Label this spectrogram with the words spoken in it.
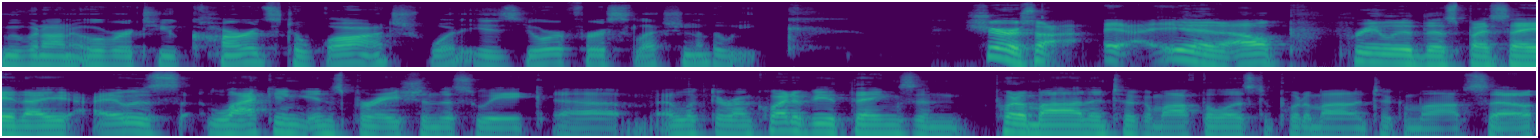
moving on over to cards to watch. What is your first selection of the week? Sure. So, I'll prelude this by saying I, I was lacking inspiration this week. Um, I looked around quite a few things and put them on and took them off the list and put them on and took them off. So,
